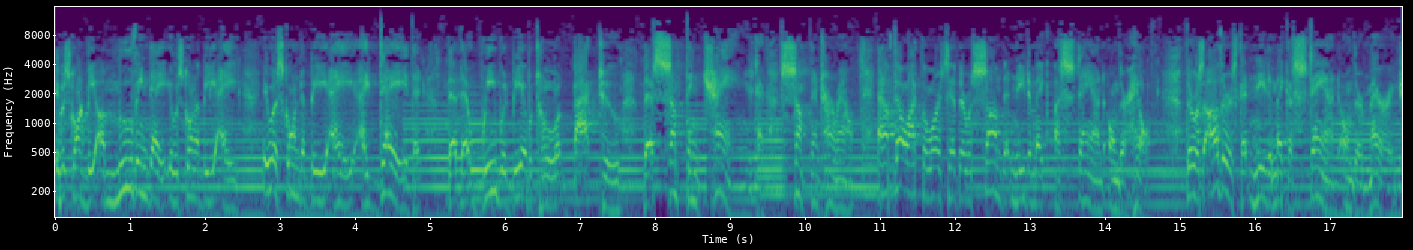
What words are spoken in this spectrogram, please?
it was going to be a moving day. It was going to be a, it was going to be a, a day that, that, that we would be able to look back to that something changed and something turned around. And I felt like the Lord said there was some that need to make a stand on their health. There was others that need to make a stand on their marriage.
